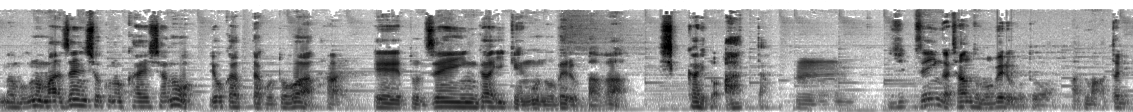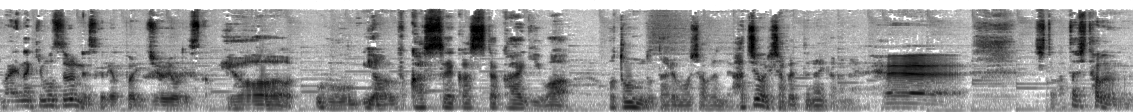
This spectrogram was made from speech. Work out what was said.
まあ、僕のま前職の会社の良かったことは、あはい。えっ、と、全員が意見を述べる場がしっかりとあった。うん。じ全員がちゃんと述べることは、あまあ当たり前な気もするんですけど、やっぱり重要ですか？いやいや、不活性化した会議は、ほとんど誰も喋んない。8割喋ってないからね。へえ。ちょっと私多分、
